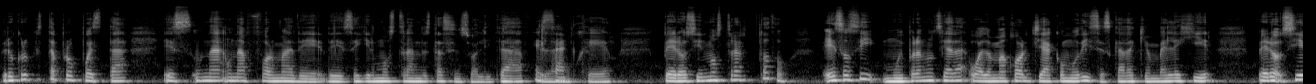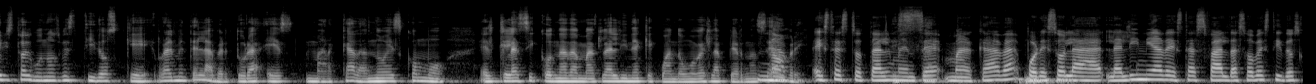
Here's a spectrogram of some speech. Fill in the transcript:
pero creo que esta propuesta es una, una forma de, de, seguir mostrando esta sensualidad de la mujer, pero sin mostrar todo. Eso sí, muy pronunciada, o a lo mejor ya como dices, cada quien va a elegir, pero sí he visto algunos vestidos que realmente la abertura es marcada, no es como el clásico nada más la línea que cuando mueves la pierna se no, abre. Esta es totalmente marcada, por eso la, la, línea de estas faldas o vestidos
